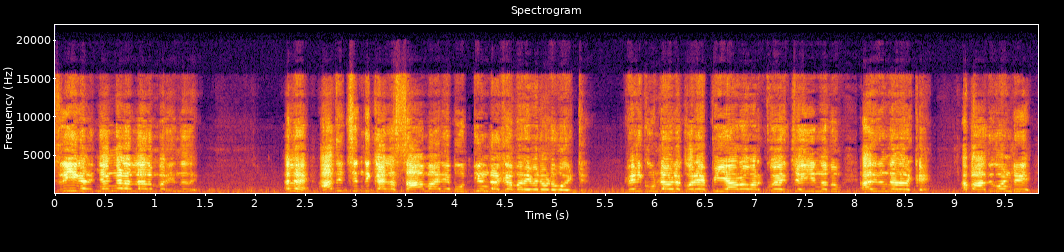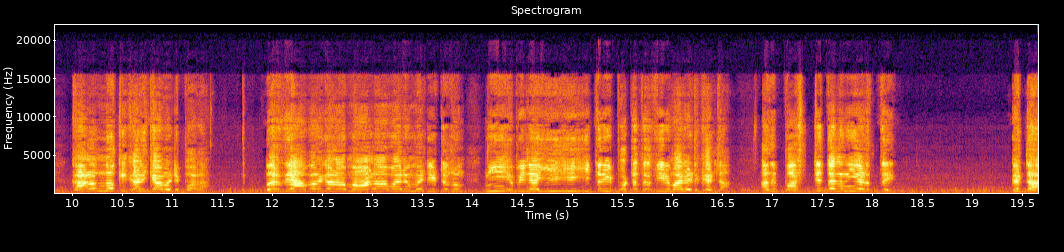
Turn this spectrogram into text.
സ്ത്രീകൾ ഞങ്ങളെല്ലാരും പറയുന്നത്. അല്ലെ? അത് ചിന്തിക്കാനുള്ള സാമാന്യ ബുദ്ധി ഉണ്ടാക്കാൻ പറയും പോയിട്ട്. ഇവനിക്കുണ്ടാവില്ല കുറെ പി ആർ ഒ വർക്ക് ചെയ്യുന്നതും അതിൽ നിന്നതൊക്കെ അപ്പൊ അതുകൊണ്ട് കളം നോക്കി കളിക്കാൻ വേണ്ടി പറ. വെറുതെ അവർകളെ ആളാവാനും വേണ്ടിയിട്ടൊന്നും നീ പിന്നെ ഈ ഇത്രയും പൊട്ടത്ര തീരുമാനം എടുക്കണ്ട. അത് ഫസ്റ്റ് തന്നെ നീ എടുത്ത്. കേട്ടാ?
